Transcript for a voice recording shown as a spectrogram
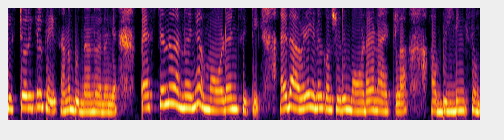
ഹിസ്റ്റോറിക്കൽ പ്ലേസ് ആണ് ബുദ്ധ എന്ന് പറഞ്ഞു കഴിഞ്ഞാൽ. പെസ്റ്റ് എന്ന് പറഞ്ഞു കഴിഞ്ഞാൽ മോഡേൺ സിറ്റി അതായത് അവിടെയാണ് കുറച്ചുകൂടി മോഡേൺ ആയിട്ടുള്ള ബിൽഡിങ്സും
